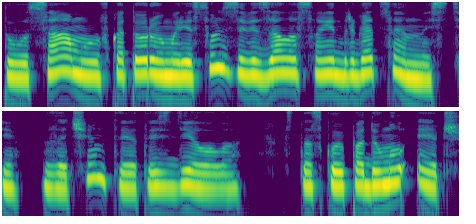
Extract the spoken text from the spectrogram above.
ту самую, в которую Марисоль завязала свои драгоценности. «Зачем ты это сделала?» — с тоской подумал Эдж.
